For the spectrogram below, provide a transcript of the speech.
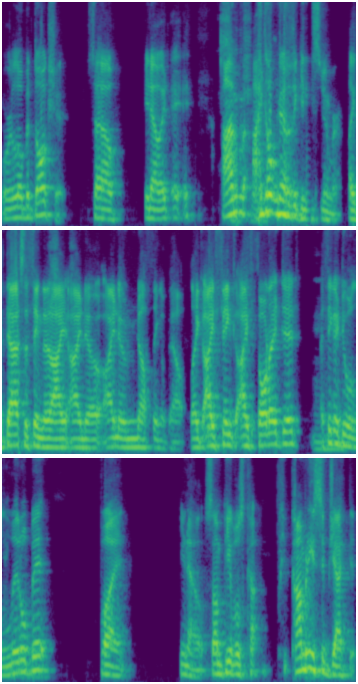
were a little bit dog shit. So you know, it, it, I'm I don't know the consumer. Like that's the thing that I I know I know nothing about. Like I think I thought I did. I think I do a little bit, but you know, some people's co- comedy is subjective.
